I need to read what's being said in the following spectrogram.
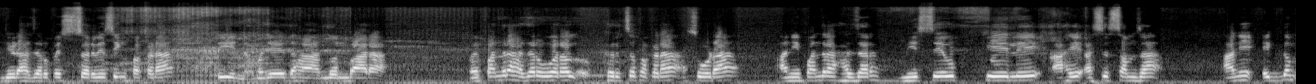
दीड हजार रुपये सर्व्हिसिंग पकडा तीन म्हणजे दहा दोन बारा. म्हणजे पंधरा हजार ओव्हरऑल खर्च पकडा सोडा आणि पंधरा हजार मी सेव्ह केले आहे असं समजा. आणि एकदम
